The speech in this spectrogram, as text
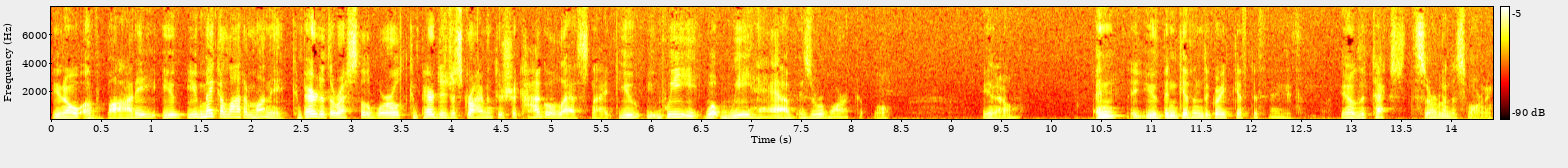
you know, of body, you, you make a lot of money compared to the rest of the world, compared to just driving through Chicago last night. You, we, what we have is remarkable, you know. And you've been given the great gift of faith. You know, the text, the sermon this morning.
